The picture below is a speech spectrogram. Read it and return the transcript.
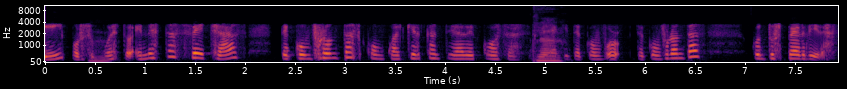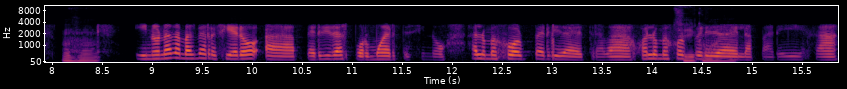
Sí, por supuesto, en estas fechas te confrontas con cualquier cantidad de cosas. Claro. Aquí te, te confrontas con tus pérdidas. Ajá. Y no nada más me refiero a pérdidas por muerte, sino a lo mejor pérdida de trabajo, a lo mejor Sí, pérdida de la pareja,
